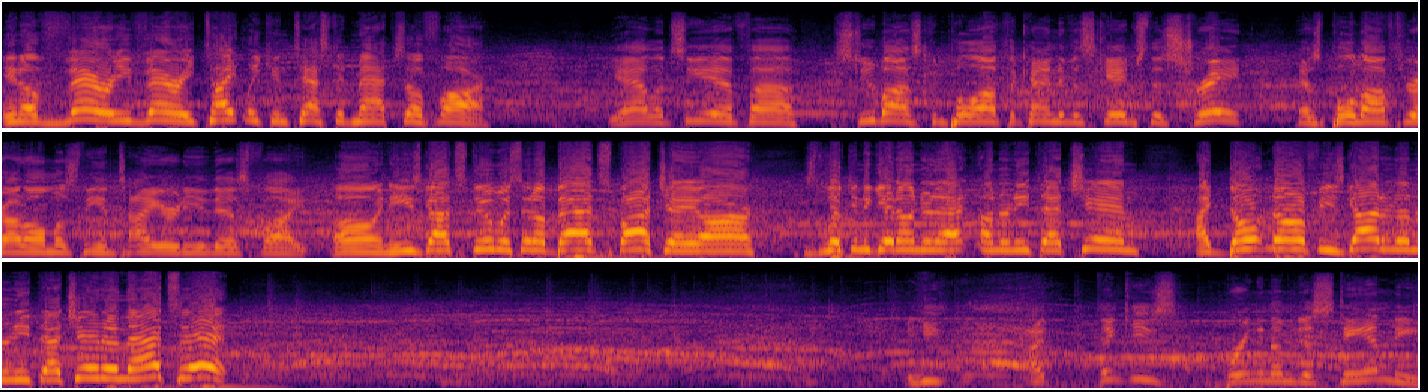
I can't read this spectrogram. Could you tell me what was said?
in a very, very tightly contested match so far. Yeah, let's see if uh, Stubaus can pull off the kind of escapes that Strait has pulled off throughout almost the entirety of this fight. Oh, and he's got Stubaus in a bad spot, JR. He's looking to get under that underneath that chin. I don't know if he's got it underneath that chin, and that's it. He, I think he's bringing him to standing.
